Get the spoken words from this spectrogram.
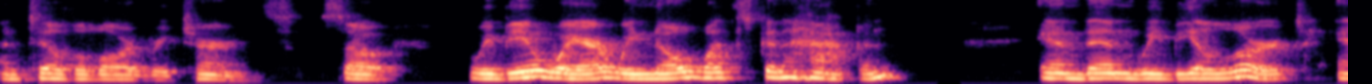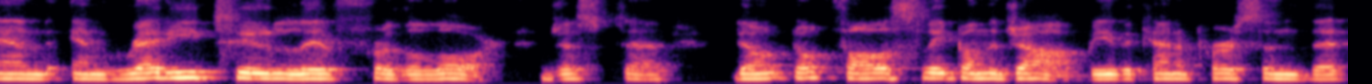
until the Lord returns. So we be aware, we know what's going to happen, and then we be alert and, and ready to live for the Lord. Just uh, don't, don't fall asleep on the job. Be the kind of person that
